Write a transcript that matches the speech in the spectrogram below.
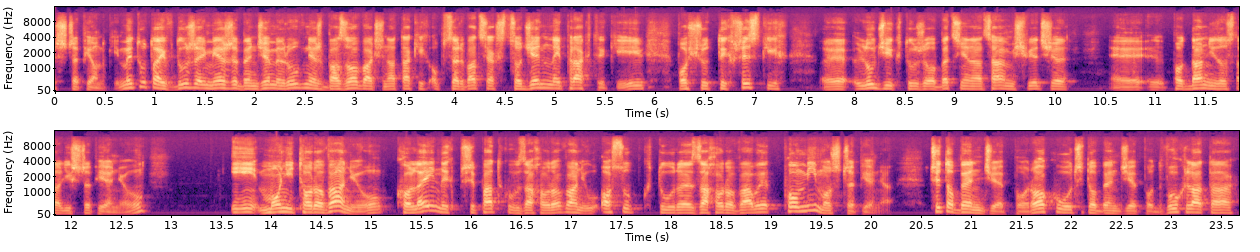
szczepionki. My tutaj w dużej mierze będziemy również bazować na takich obserwacjach z codziennej praktyki, praktyki pośród tych wszystkich e, ludzi, którzy obecnie na całym świecie e, poddani zostali szczepieniu i monitorowaniu kolejnych przypadków zachorowań u osób, które zachorowały pomimo szczepienia. Czy to będzie po roku, czy to będzie po dwóch latach,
